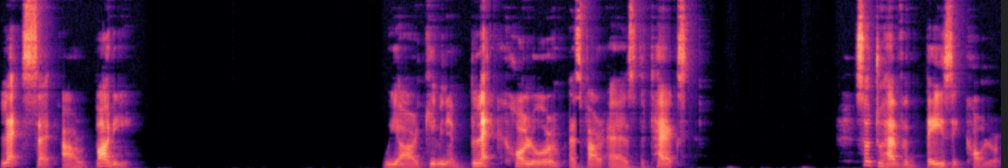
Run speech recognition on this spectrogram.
let's set our body. We are giving a black color as far as the text, so to have a basic color.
